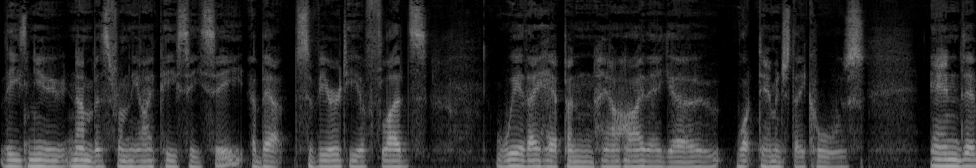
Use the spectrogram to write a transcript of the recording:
these new numbers from the IPCC about severity of floods, where they happen, how high they go, what damage they cause. And uh,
